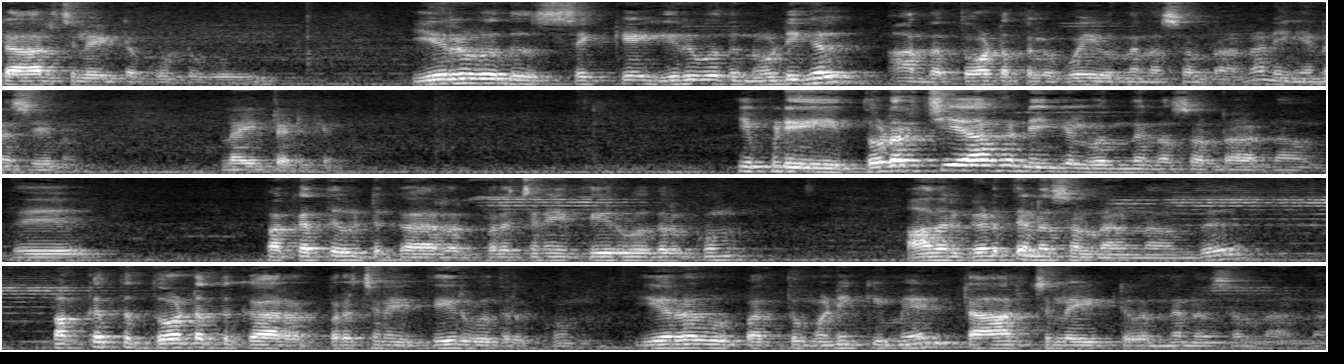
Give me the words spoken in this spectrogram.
டார்ச் லைட்டை கொண்டு போய் இருபது செக்க இருபது நொடிகள் அந்த தோட்டத்தில் போய் வந்து என்ன சொல்கிறான்னா நீங்கள் என்ன செய்யணும்? லைட் அடிக்கணும். இப்படி தொடர்ச்சியாக நீங்கள் வந்து என்ன சொல்கிறான்னா வந்து பக்கத்து வீட்டுக்காரர் பிரச்சனையை தீர்வதற்கும் அதற்கடுத்து என்ன சொல்கிறான்னா வந்து பக்கத்து தோட்டத்துக்காரர் பிரச்சனை தீர்வதற்கும் இரவு பத்து மணிக்கு மேல் டார்ச் லைட் வந்து என்ன சொல்கிறான்னா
